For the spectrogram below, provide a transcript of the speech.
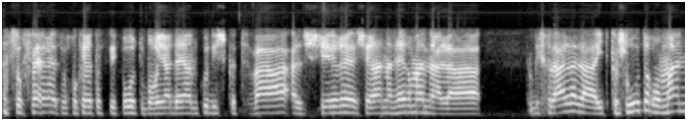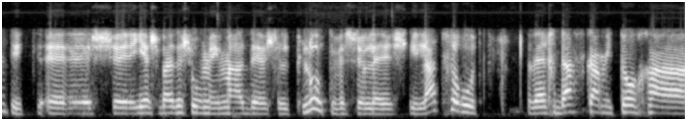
הסופרת וחוקרת הספרות מוריה דיין קודיש כתבה על שיר של אנה הרמן על ה... בכלל על ההתקשרות הרומנטית שיש בה איזשהו מימד של תלות ושל שלילת חירות ואיך דווקא מתוך, ה...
